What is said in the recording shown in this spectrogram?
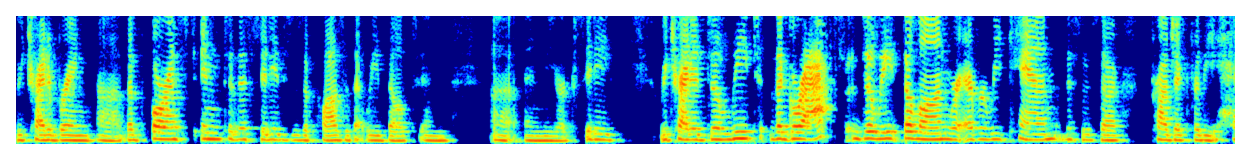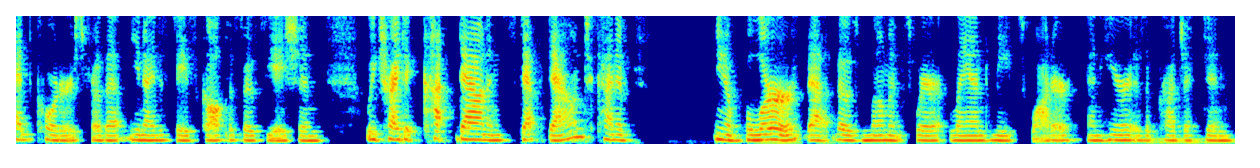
We try to bring uh, the forest into the city. This is a plaza that we built in, uh, in New York City. We try to delete the grass, delete the lawn wherever we can. This is a project for the headquarters for the United States Golf Association. We try to cut down and step down to kind of you know, blur that those moments where land meets water. And here is a project in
